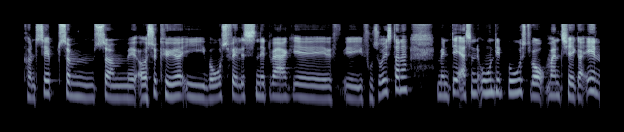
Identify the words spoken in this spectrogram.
koncept, som, som øh, også kører i vores fælles netværk øh, i Futuristerne, men det er sådan en ugentligt boost, hvor man tjekker ind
